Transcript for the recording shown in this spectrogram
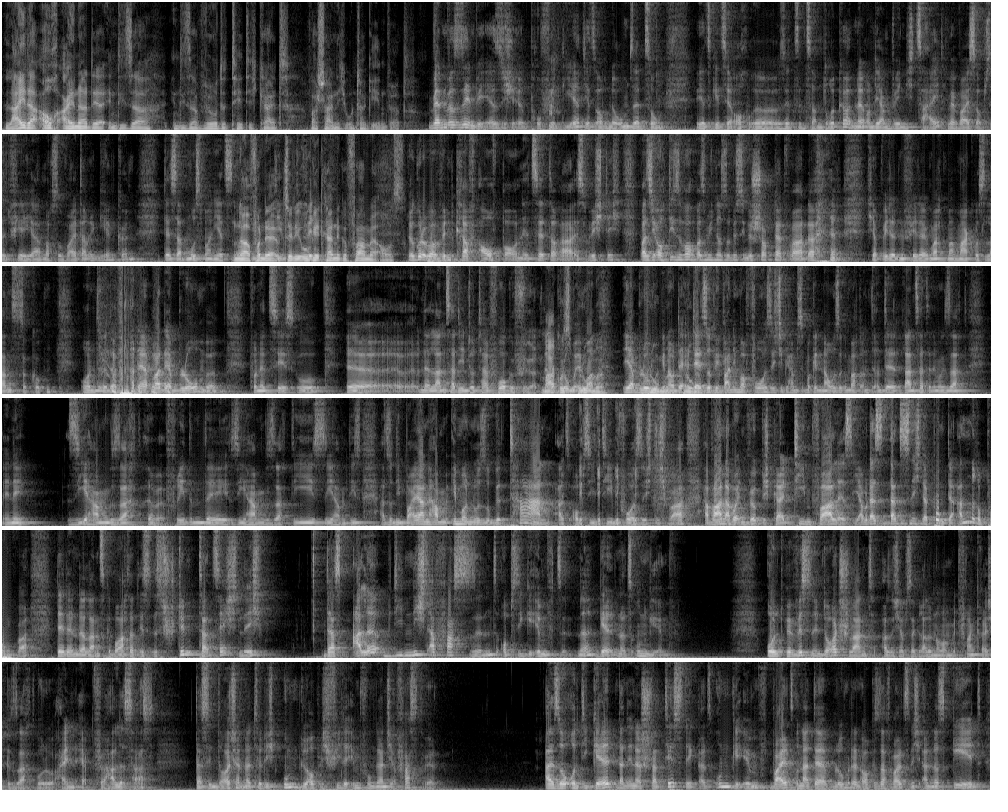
Leider auch einer, der in dieser, in dieser Würdetätigkeit wahrscheinlich untergehen wird werden wir sehen, wie er sich äh, profitiert, jetzt auch in der Umsetzung. Jetzt geht es ja auch, äh, jetzt sind sie am Drücker ne? und die haben wenig Zeit. Wer weiß, ob sie in vier Jahren noch so weiter regieren können. Deshalb muss man jetzt. Na, die, von der die, CDU die geht keine Gefahr mehr aus. Ja, gut, aber Windkraft aufbauen etc. ist wichtig. Was ich auch diese Woche, was mich noch so ein bisschen geschockt hat, war, da, ich habe wieder den Fehler gemacht, mal Markus Lanz zu gucken. Und äh, da war der, war der Blome von der CSU. Äh, und der Lanz hat ihn total vorgeführt. Ne? Markus Blume. Blume. Immer, ja, Blume, Blume genau. Der, Blume. der so, wir waren immer vorsichtig, wir haben es immer genauso gemacht. Und, und der Lanz hat dann immer gesagt, nee, nee, Sie haben gesagt, äh, Freedom Day, Sie haben gesagt dies, Sie haben dies. Also die Bayern haben immer nur so getan, als ob sie teamvorsichtig war, waren aber in Wirklichkeit teamfahrlässig. Aber das, das ist nicht der Punkt. Der andere Punkt war, der denn der Lanz gebracht hat, ist, es stimmt tatsächlich, dass alle, die nicht erfasst sind, ob sie geimpft sind, ne, gelten als ungeimpft. Und wir wissen in Deutschland, also ich habe es ja gerade nochmal mit Frankreich gesagt, wo du eine App für alles hast, dass in Deutschland natürlich unglaublich viele Impfungen gar nicht erfasst werden. Also, und die gelten dann in der Statistik als ungeimpft, weil es, und hat der Blume dann auch gesagt, weil es nicht anders geht,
